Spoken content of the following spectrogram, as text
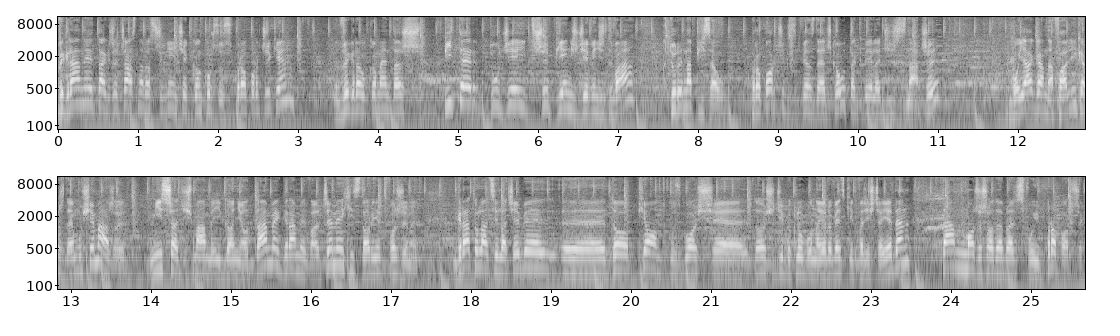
Wygrany, także czas na rozstrzygnięcie konkursu z proporczykiem. Wygrał komentarz Peter Dudziej 3592, który napisał Proporczyk z gwiazdeczką tak wiele dziś znaczy, bo jaga na fali każdemu się marzy. Mistrza dziś mamy i go nie oddamy, gramy, walczymy, historię tworzymy. Gratulacje dla Ciebie. Yy, Do piątku zgłoś się do siedziby klubu na Jorowieckiej 21. Tam możesz odebrać swój proporczyk.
